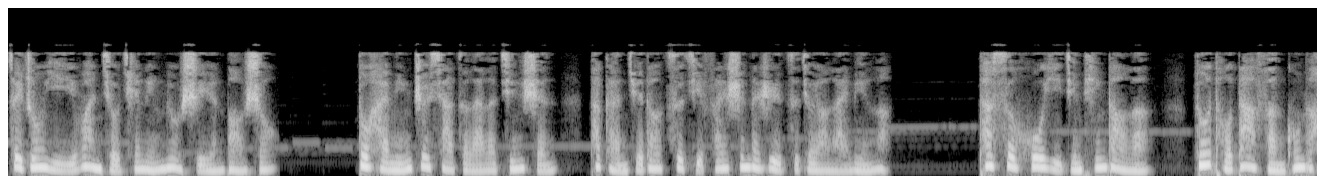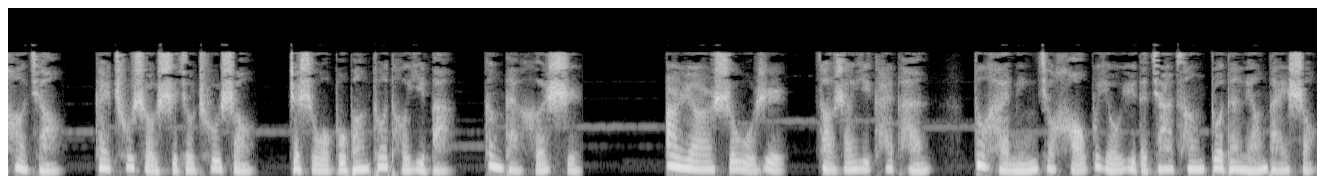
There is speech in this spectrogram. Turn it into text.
最终以一万九千零六十元报收。杜海明这下子来了精神，他感觉到自己翻身的日子就要来临了。他似乎已经听到了多头大反攻的号角。该出手时就出手，这是我不帮多头一把，更待何时？二月二十五日早上一开盘，杜海明就毫不犹豫的加仓多单两百手，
